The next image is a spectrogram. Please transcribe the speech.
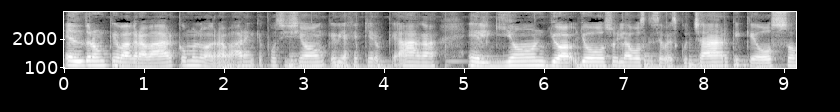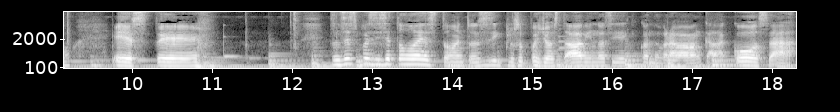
el dron que va a grabar, cómo lo va a grabar, en qué posición, qué viaje quiero que haga, el guion, yo, yo soy la voz que se va a escuchar, que qué oso, este... Entonces, pues hice todo esto. Entonces, incluso pues yo estaba viendo así de que cuando grababan cada cosa,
